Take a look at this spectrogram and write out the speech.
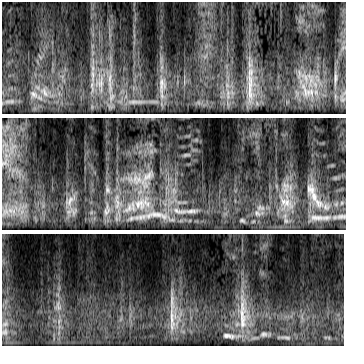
this way. Oh man, look at that. Anyway, to get So up cool. there. See, we just need the key. to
